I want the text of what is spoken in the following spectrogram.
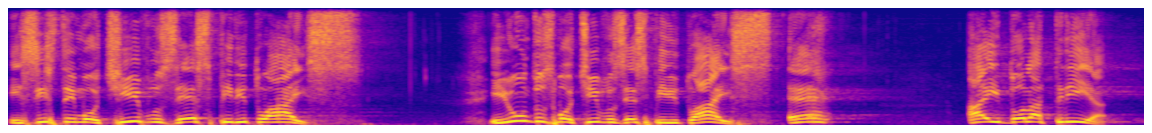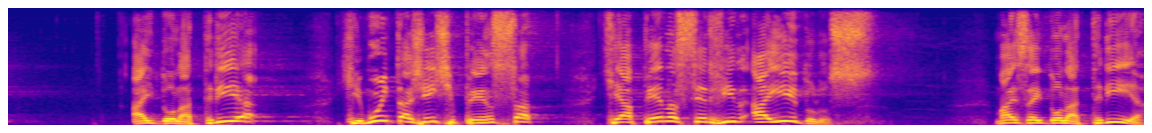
existem motivos espirituais. E um dos motivos espirituais é a idolatria. A idolatria que muita gente pensa que é apenas servir a ídolos. Mas a idolatria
